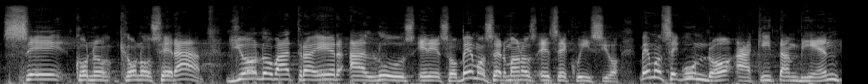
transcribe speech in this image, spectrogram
se conocerá. Dios lo va a traer a luz en eso. Vemos, hermanos, ese juicio. Vemos segundo, aquí también,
